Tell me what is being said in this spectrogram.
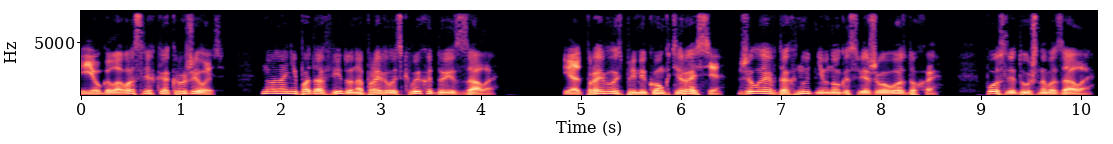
Ее голова слегка кружилась, но она, не подав виду, направилась к выходу из зала. И отправилась прямиком к террасе, желая вдохнуть немного свежего воздуха после душного зала.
